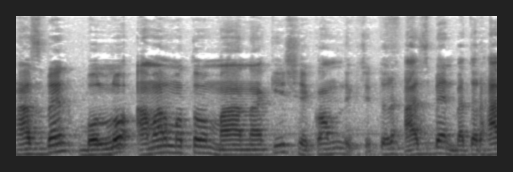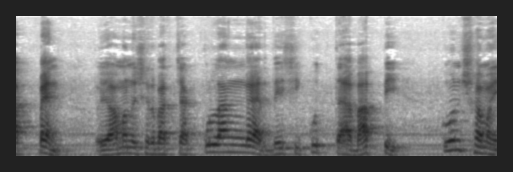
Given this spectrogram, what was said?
হাজব্যান্ড বলল, আমার মতো মা নাকি সে কম দেখছে, তোর হাজব্যান্ড বা তোর হাফ প্যান্ট ওই অমানুষের বাচ্চা কুলাঙ্গার, দেশি কুত্তা, বাপ্পি, কোন সময়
